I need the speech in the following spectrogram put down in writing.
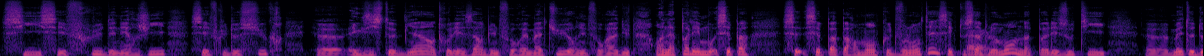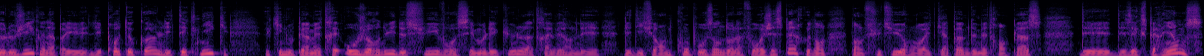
si ces flux d'énergie, ces flux de sucre euh, existent bien entre les arbres d'une forêt mature, d'une forêt adulte. On n'a pas les mots. C'est pas c'est pas par manque de volonté, c'est que tout Ah ouais. simplement on n'a pas les outils euh, méthodologiques, on n'a pas les, les protocoles, les techniques qui nous permettraient aujourd'hui de suivre ces molécules à travers les, les différentes composantes de la forêt. J'espère que dans, dans le futur, on va être capable de mettre en place des, des expériences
